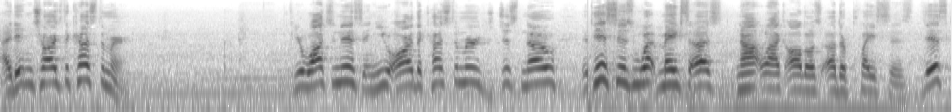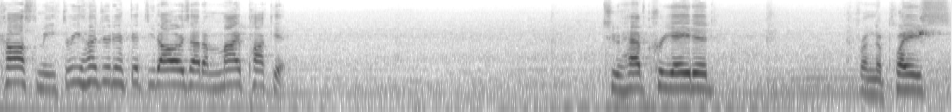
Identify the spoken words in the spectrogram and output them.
I didn't charge the customer. If you're watching this and you are the customer, just know this is what makes us not like all those other places. This cost me $350 out of my pocket to have created from the place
